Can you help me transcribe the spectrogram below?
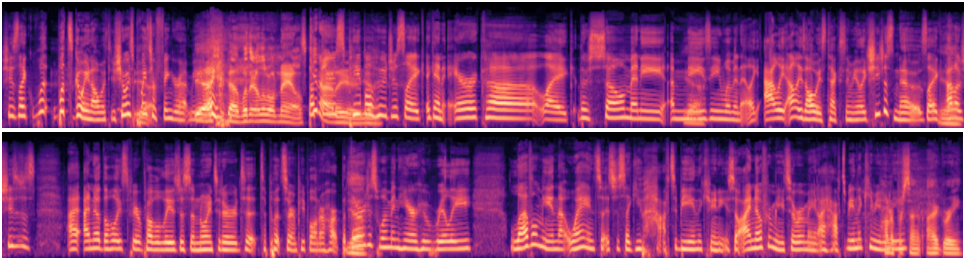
She's like, what, what's going on with you? She always points her finger at me. yeah, like- she does with her little nails. but Get out of there's here. people Yeah. who just like again Erica like there's so many amazing women like Allie Allie's always texting me like she just knows like I don't know she's just I, I know the Holy Spirit probably has just anointed her to to put certain people on her heart but there are just women here who really level me in that way and so it's just like you have to be in the community so I know for me to remain I have to be in the community Hundred percent, I agree.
